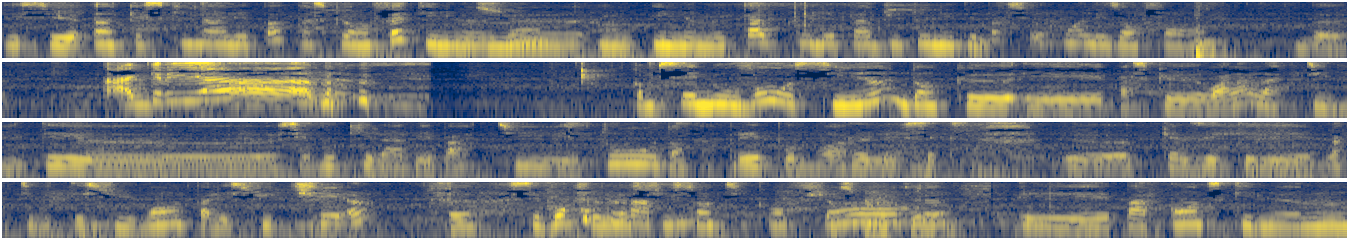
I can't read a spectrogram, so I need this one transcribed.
des CE1 qu'est-ce qui n'allait pas, parce qu'en fait, ils ne, me, ils, ils ne me calculaient pas du tout, ils n'étaient pas seulement les enfants. hein. Ben, agréable Comme c'est nouveau aussi, hein, donc, euh, et parce que voilà, l'activité, c'est vous qui l'avez bâtie et tout, donc après, pour voir les sexes, quelles étaient les- l'activité suivante, fallait switcher, hein. C'est beaucoup plus Je me suis sentie confiante. Et par contre, ce qui me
